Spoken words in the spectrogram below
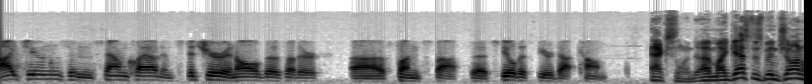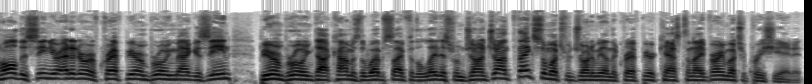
iTunes and SoundCloud and Stitcher and all of those other uh, fun spots. Uh, StealThisBeer.com. Excellent. Uh, my guest has been John Holl, the senior editor of Craft Beer and Brewing Magazine. Beerandbrewing.com is the website for the latest from John. John, thanks so much for joining me on the Craft Beer Cast tonight. Very much appreciate it.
